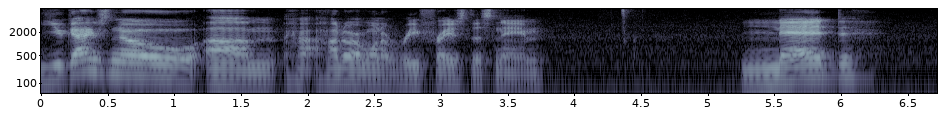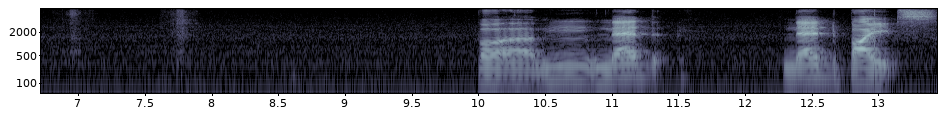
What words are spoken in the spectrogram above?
you guys know, um, how, how do I want to rephrase this name? Ned. But, uh, mm, Ned. Ned Bites.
